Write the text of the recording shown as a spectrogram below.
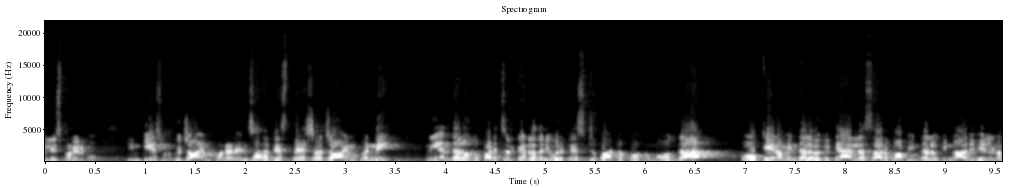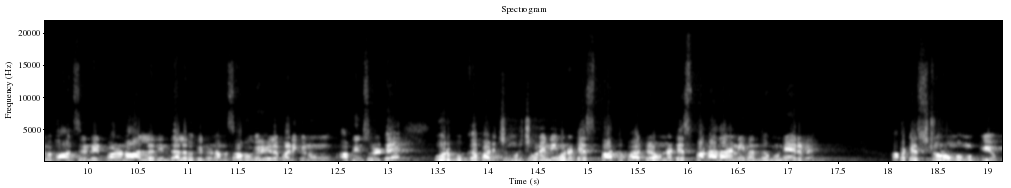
ரிலீஸ் பண்ணிருக்கோம். இன் கேஸ் உனக்கு ஜாயின் பண்ண நினைச்சா அந்த டெஸ்ட் பேட்ச்ல ஜாயின் பண்ணி நீ எந்த அளவுக்கு படிச்சிருக்கன்றதை நீ ஒரு டெஸ்ட் பாட்டு போகும்போது தான் ஓகே நம்ம இந்த அளவுக்கு கேர்லெஸ்ஸா இருக்கும். அப்ப இந்த அளவுக்கு இன்னும் அறிவியல் நம்ம கான்சென்ட்ரேட் பண்ணணும். அல்லது இந்த அளவுக்கு இன்னும் நம்ம சமூக அறிவியல படிக்கணும் அப்படின்னு சொல்லிட்டு ஒரு புக்கை படிச்சு முடிச்ச உடனே நீ உன்னை டெஸ்ட் பார்த்து பாட்டு உன்னை டெஸ்ட் பண்ணாதான் நீ வந்து முன்னேறுவேன் அப்போ டெஸ்ட்டும் ரொம்ப முக்கியம்.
